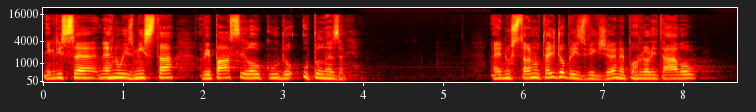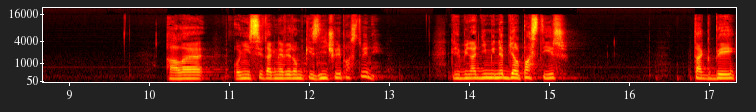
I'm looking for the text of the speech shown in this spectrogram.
Někdy se nehnuli z místa a vypásli louků do úplné země. Na jednu stranu tež dobrý zvyk, že? Nepohrdali trávou, ale oni si tak nevědomky zničili pastviny. Kdyby nad nimi nebyl pastýř, tak by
